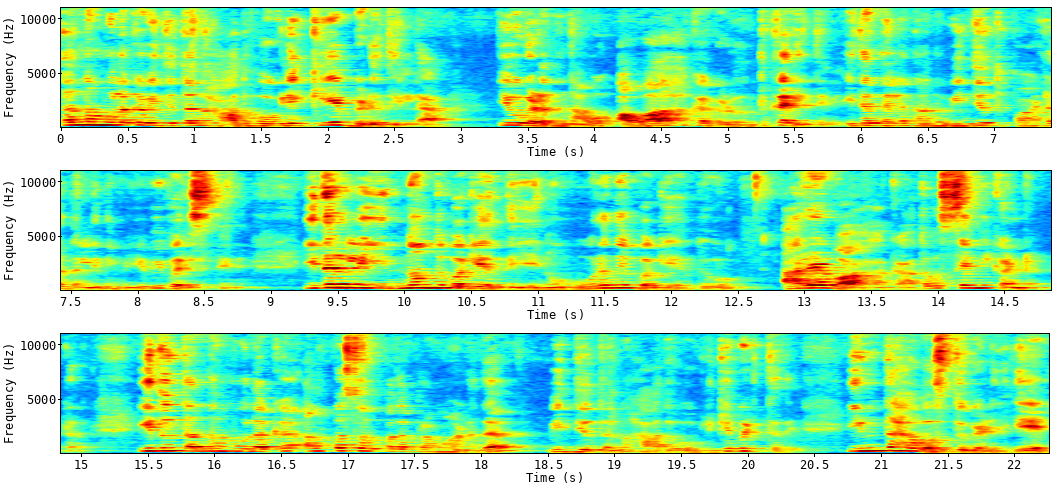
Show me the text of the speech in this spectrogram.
ತನ್ನ ಮೂಲಕ ವಿದ್ಯುತ್ತನ್ನು ಹಾದು ಹೋಗಲಿಕ್ಕೆ ಬಿಡುವುದಿಲ್ಲ. ಇವುಗಳನ್ನು ನಾವು ಅವಾಹಕಗಳು ಅಂತ ಕರಿತೇವೆ. ಇದನ್ನೆಲ್ಲ ನಾನು ವಿದ್ಯುತ್ ಪಾಠದಲ್ಲಿ ನಿಮಗೆ ವಿವರಿಸ್ತೇನೆ. ಇದರಲ್ಲಿ ಇನ್ನೊಂದು ಬಗೆಯದ್ದು ಏನು? ಮೂರನೇ ಬಗೆಯದ್ದು ಅರೆವಾಹಕ ಅಥವಾ ಸೆಮಿ ಕಂಡಕ್ಟರ್ ಇದು ತನ್ನ ಮೂಲಕ ಅಲ್ಪ ಸ್ವಲ್ಪದ ಪ್ರಮಾಣದ ವಿದ್ಯುತ್ತನ್ನು ಹಾದು ಹೋಗಲಿಕ್ಕೆ ಬಿಡ್ತದೆ. ಇಂತಹ ವಸ್ತುಗಳಿಗೆ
